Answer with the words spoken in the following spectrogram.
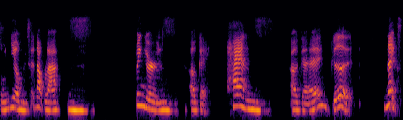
số nhiều mình sẽ đọc là z. fingers. Okay. Hands. Okay, good. Next.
